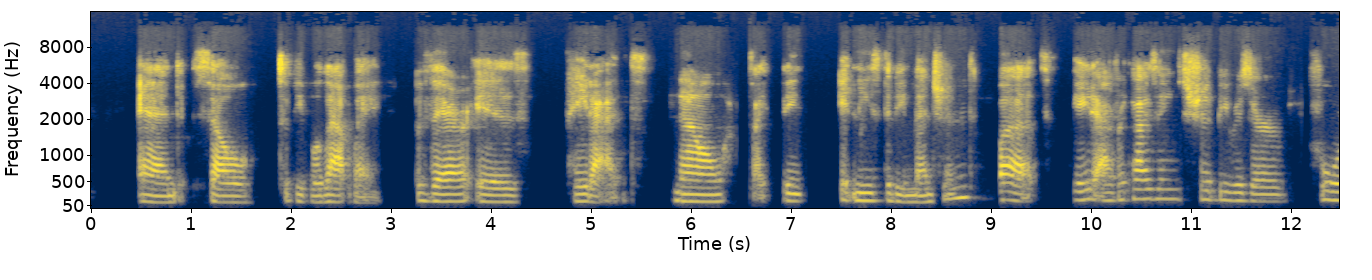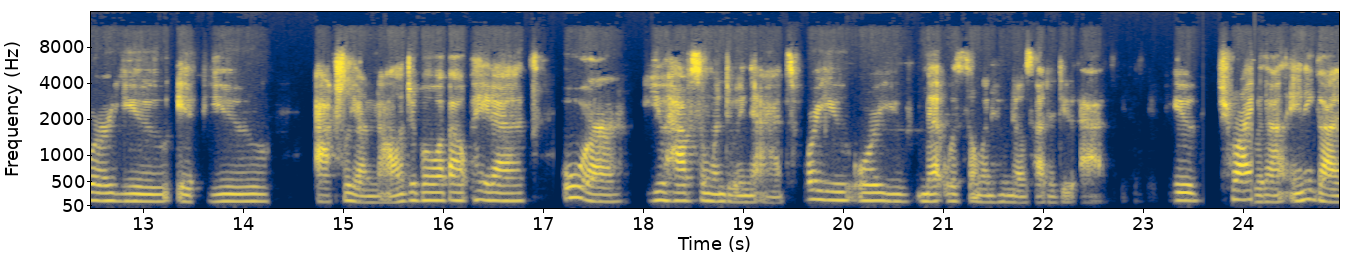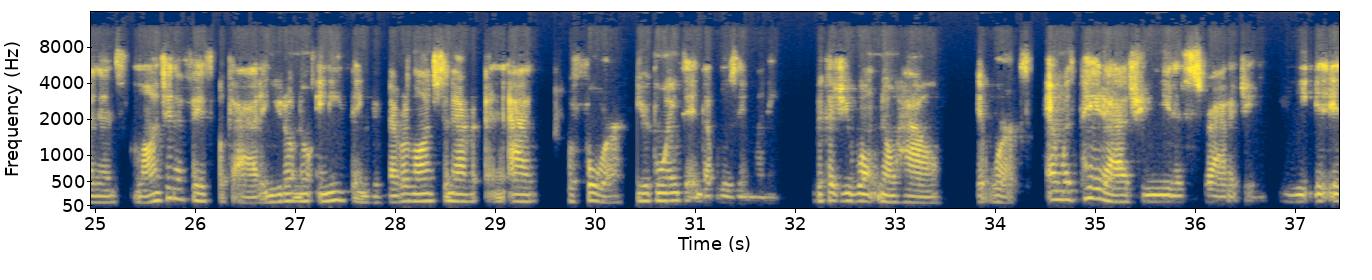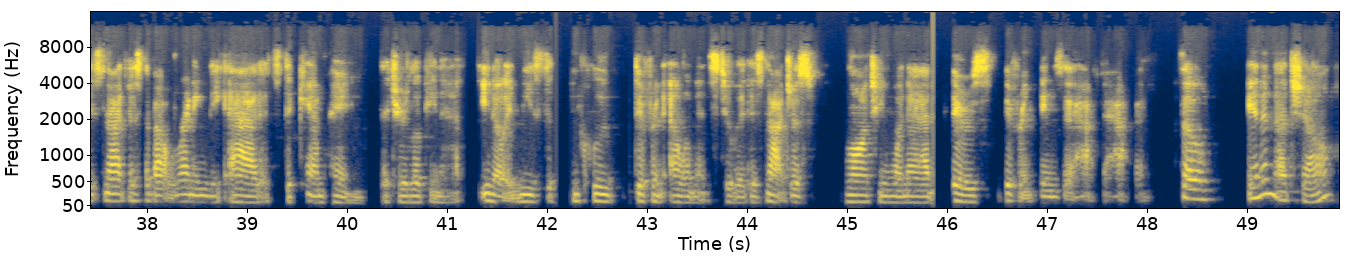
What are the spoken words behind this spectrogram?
and sell to people that way. There is paid ads. Now, I think it needs to be mentioned, but paid advertising should be reserved for you if you actually are knowledgeable about paid ads or you have someone doing the ads for you or you've met with someone who knows how to do ads. If you try without any guidance, launching a Facebook ad and you don't know anything, you've never launched an ad, an ad before, you're going to end up losing money because you won't know how it works. And with paid ads, you need a strategy. It's not just about running the ad, it's the campaign that you're looking at. You know, it needs to include different elements to it. It's not just launching one ad, there's different things that have to happen. So, in a nutshell,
